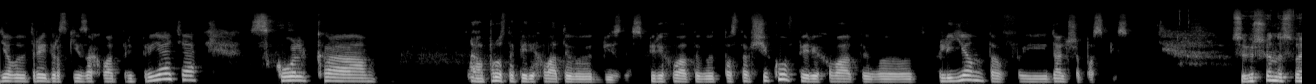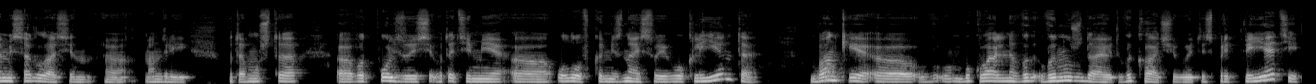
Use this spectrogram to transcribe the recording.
делают трейдерский захват предприятия, сколько просто перехватывают бизнес, перехватывают поставщиков, перехватывают клиентов и дальше по списку. Совершенно с вами согласен, э, Андрей, потому что э, вот пользуясь вот этими э, уловками «знай своего клиента», банки буквально вынуждают, выкачивают из предприятий,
